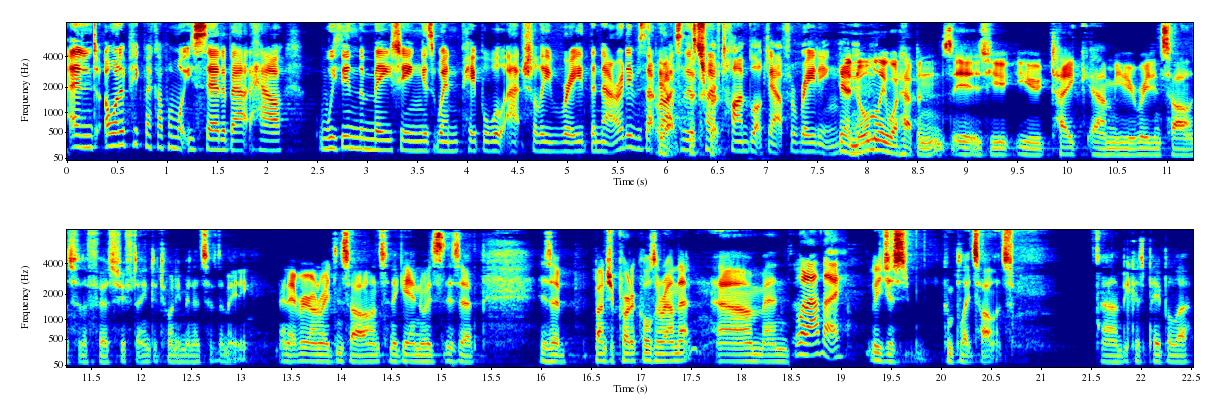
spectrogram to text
And I want to pick back up on what you said about how within the meeting is when people will actually read the narrative. Is that right? Yeah, so there's kind correct. of time blocked out for reading. Yeah, normally what happens is you you take um, you read in silence for the first fifteen to twenty minutes of the meeting, and everyone reads in silence. And again, there's, there's a there's a bunch of protocols around that, um, and What are they? we just complete silence um, because people are,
